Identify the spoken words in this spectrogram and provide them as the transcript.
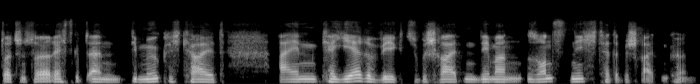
deutschen Steuerrechts gibt einem die Möglichkeit, einen Karriereweg zu beschreiten, den man sonst nicht hätte beschreiten können.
